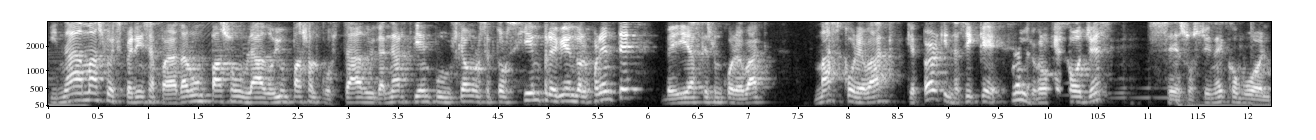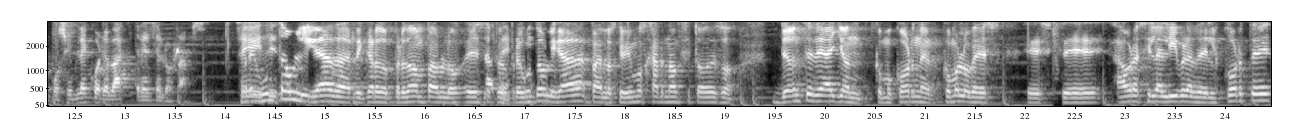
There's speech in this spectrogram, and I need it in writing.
y nada más su experiencia para dar un paso a un lado y un paso al costado y ganar tiempo, buscar un receptor siempre viendo al frente, veías que es un coreback más coreback que Perkins. Así que yo creo que Hodges se sostiene como el posible coreback 3 de los Rams. Sí, pregunta sí, obligada, Ricardo, perdón, Pablo, este, pero pregunta obligada para los que vimos Hard Knocks y todo eso. Deonte de Ion como corner, ¿cómo lo ves? Este, ahora sí la libra del corte,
